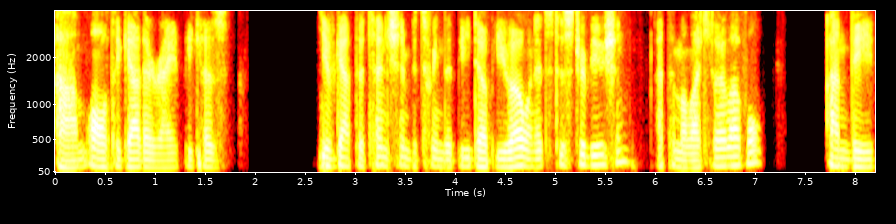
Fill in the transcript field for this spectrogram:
um, altogether, right? Because you've got the tension between the BWO and its distribution at the molecular level, and the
